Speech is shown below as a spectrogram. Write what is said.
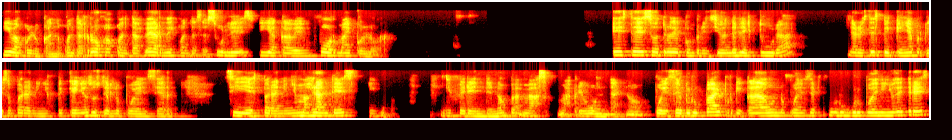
Y van colocando cuántas rojas, cuántas verdes, cuántas azules, y acá ven forma y color. Este es otro de comprensión de lectura. Claro, este es pequeña porque son para niños pequeños, ustedes lo pueden ser. Si es para niños más grandes, diferente, ¿no? Más, más preguntas, ¿no? Puede ser grupal porque cada uno puede ser un grupo de niños de tres,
